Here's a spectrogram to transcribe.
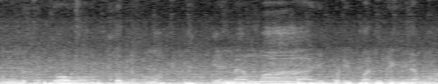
உங்களுக்கு கோபம். சொல்லுங்கம்மா. என்னம்மா இப்படி பண்ணுறீங்களம்மா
